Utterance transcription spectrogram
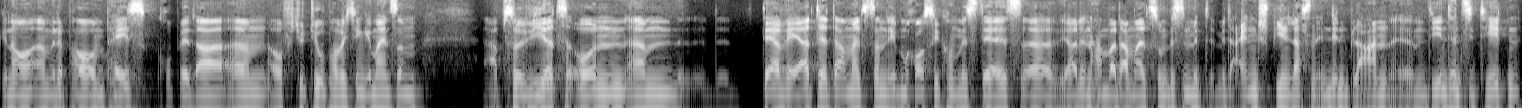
genau, äh, mit der Power and Pace Gruppe da ähm, auf YouTube habe ich den gemeinsam absolviert und ähm, der Wert, der damals dann eben rausgekommen ist, der ist, äh, ja, den haben wir damals so ein bisschen mit mit einspielen lassen in den Plan. Ähm, die Intensitäten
